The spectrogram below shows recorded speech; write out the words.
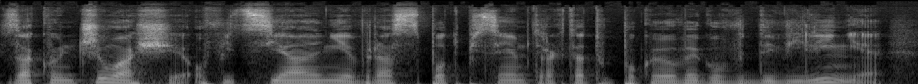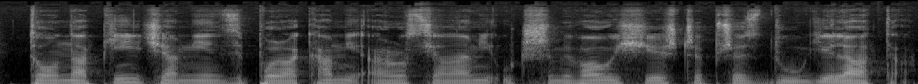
zakończyła się oficjalnie wraz z podpisaniem traktatu pokojowego w Dywilinie, to napięcia między Polakami a Rosjanami utrzymywały się jeszcze przez długie lata.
